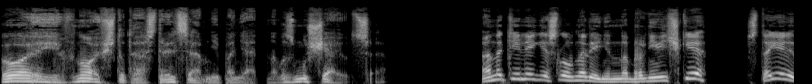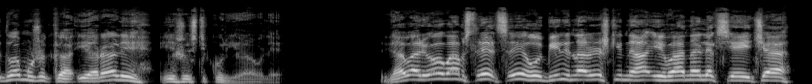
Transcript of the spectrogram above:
Ой, вновь что-то стрельцам непонятно, возмущаются. А на телеге, словно Ленин на броневичке, стояли два мужика и орали, и жестикулировали. — Говорю вам, стрельцы, убили Нарышкина Ивана Алексеевича,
